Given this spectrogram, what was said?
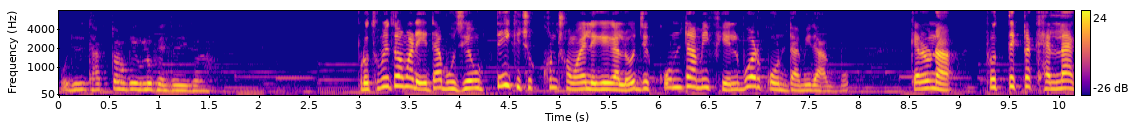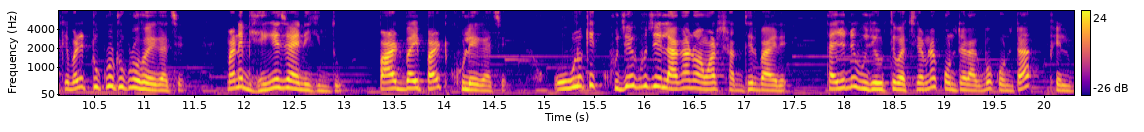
ও যদি থাকতো আমাকে এগুলো ফেলতে দিত না। প্রথমে তো আমার এটা বুঝে উঠতেই কিছুক্ষণ সময় লেগে গেল যে কোনটা আমি ফেলব আর কোনটা আমি রাখব। কেননা প্রত্যেকটা খেলনা একেবারে টুকরো টুকরো হয়ে গেছে। মানে ভেঙে যায়নি কিন্তু। পার্ট বাই পার্ট খুলে গেছে। ওগুলোকে খুঁজে খুঁজে লাগানো আমার সাধ্যের বাইরে। তাই জন্য বুঝে উঠতে পারছিলাম না কোনটা রাখব, কোনটা ফেলব।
